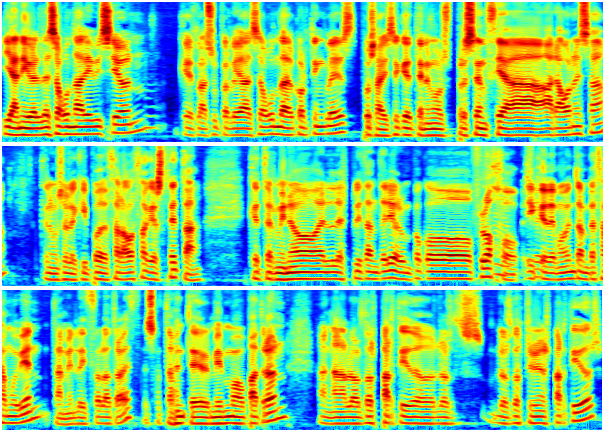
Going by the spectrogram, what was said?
Y a nivel de segunda división, que es la Superliga de Segunda del Corte Inglés, pues ahí sí que tenemos presencia aragonesa. Tenemos el equipo de Zaragoza, que es Z, que terminó el split anterior un poco flojo mm, y que de momento ha empezado muy bien. También lo hizo la otra vez, exactamente el mismo patrón. Han ganado los dos partidos, los, los dos primeros partidos.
